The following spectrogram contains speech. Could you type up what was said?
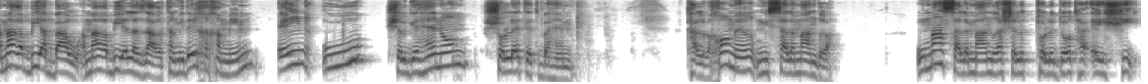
אמר רבי אבאו, אמר רבי אלעזר, תלמידי חכמים, אין הוא של גהנום שולטת בהם. קל וחומר מסלמנדרה. ומה סלמנדרה של תולדות האש היא?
